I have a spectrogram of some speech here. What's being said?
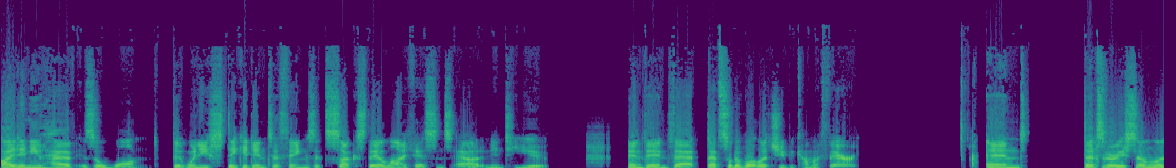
item you have is a wand that when you stick it into things, it sucks their life essence out and into you. And then that, that's sort of what lets you become a fairy. And that's very similar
